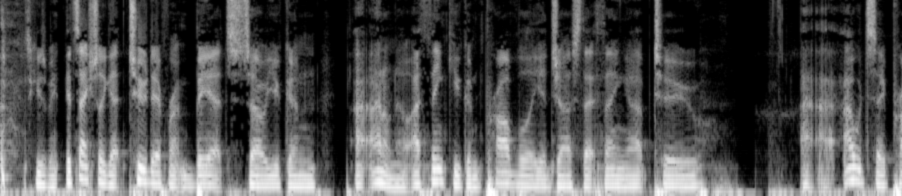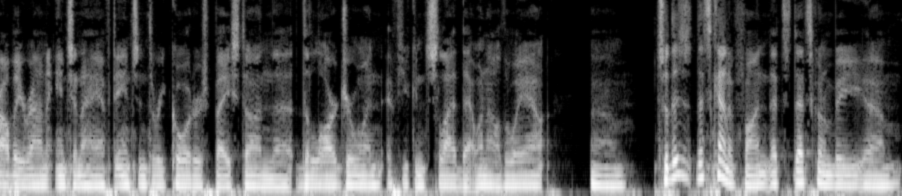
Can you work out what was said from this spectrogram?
excuse me. It's actually got two different bits, so you can. I, I don't know. I think you can probably adjust that thing up to. I, would say probably around an inch and a half to inch and three quarters, based on the the larger one. If you can slide that one all the way out. Um, so this that's kind of fun. That's that's going to be. Um,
